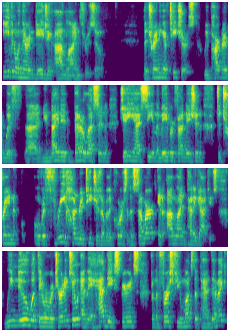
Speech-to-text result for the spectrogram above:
even when they're engaging online through Zoom the training of teachers. We partnered with uh, United, Better Lesson, JEIC, and the Mayberg Foundation to train over 300 teachers over the course of the summer in online pedagogies. We knew what they were returning to and they had the experience from the first few months of the pandemic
